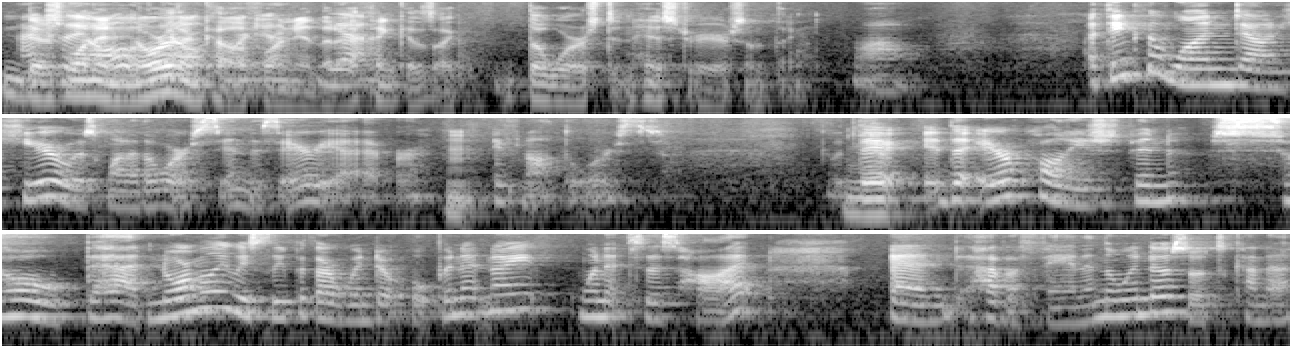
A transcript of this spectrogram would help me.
there's Actually, one in Northern California, California, that yeah. I think is like the worst in history or something. Wow. I think the one down here was one of the worst in this area ever, if not the worst. The, the air quality has just been so bad. Normally, we sleep with our window open at night when it's this hot and have a fan in the window, so it's kind of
